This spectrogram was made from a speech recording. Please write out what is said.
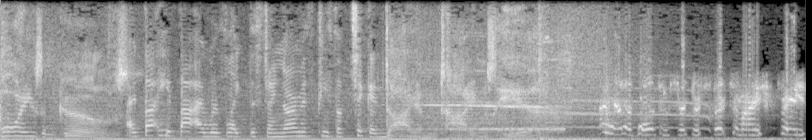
boys and girls, I thought he thought I was like this ginormous piece of chicken. dying times here. I had a boa constrictor stuck to my face.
